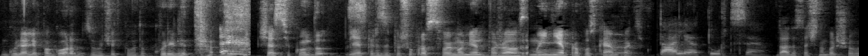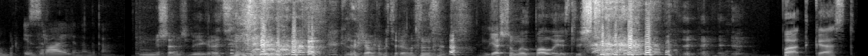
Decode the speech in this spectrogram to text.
Гуляли по городу, звучит, как будто курили траву. Сейчас, секунду, я перезапишу просто свой момент, пожалуйста. Мы не пропускаем практику. Италия, Турция, Да, достаточно большой выбор. Израиль иногда. Мешаем тебе играть? Зачем компьютером? Я же мыл полы, если что. Подкаст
